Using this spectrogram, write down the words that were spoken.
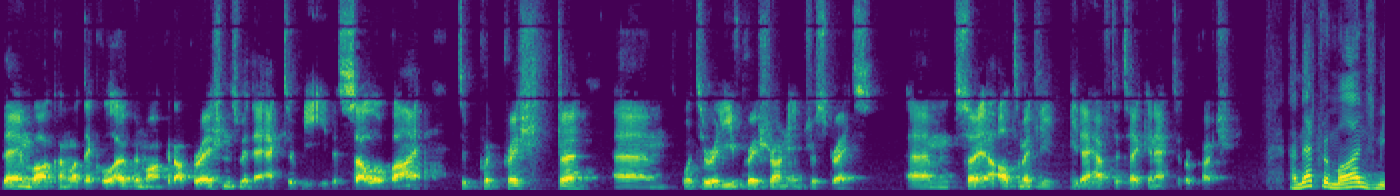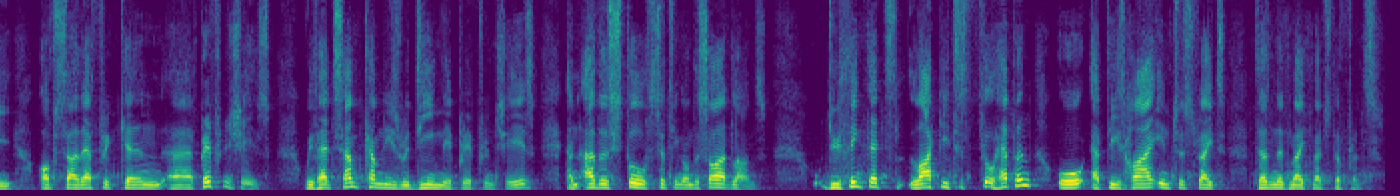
they embark on what they call open market operations, where they actively either sell or buy to put pressure um, or to relieve pressure on interest rates. Um, so ultimately, they have to take an active approach. And that reminds me of South African uh, preference shares. We've had some companies redeem their preference shares and others still sitting on the sidelines. Do you think that's likely to still happen? Or at these high interest rates, doesn't it make much difference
